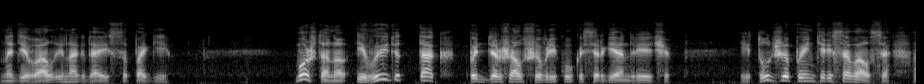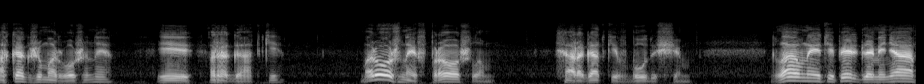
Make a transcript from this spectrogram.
надевал иногда и сапоги. «Может, оно и выйдет так», — поддержал Шеврикука Сергея Андреевича. И тут же поинтересовался, а как же мороженое и рогатки? Мороженое в прошлом, а рогатки в будущем. Главное теперь для меня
